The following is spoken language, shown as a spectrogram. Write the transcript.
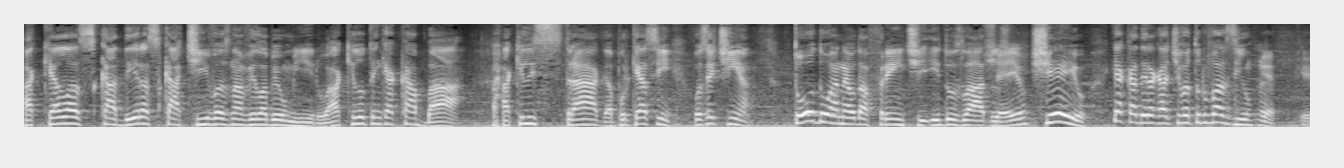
Aquelas cadeiras cativas na Vila Belmiro, aquilo tem que acabar. Aquilo estraga, porque assim, você tinha todo o anel da frente e dos lados Cheio. cheio e a cadeira cativa tudo vazio. É, porque...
